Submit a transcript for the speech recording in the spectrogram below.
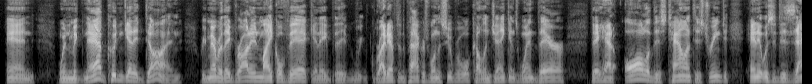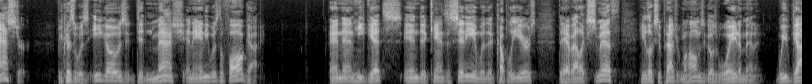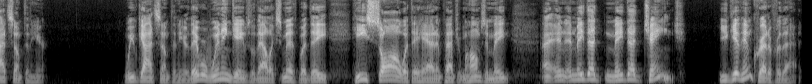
And when McNabb couldn't get it done, remember they brought in Michael Vick, and they, they right after the Packers won the Super Bowl, Cullen Jenkins went there. They had all of this talent, this dream, and it was a disaster because it was egos, it didn't mesh, and Andy was the fall guy. And then he gets into Kansas City, and within a couple of years, they have Alex Smith. He looks at Patrick Mahomes and goes, "Wait a minute, we've got something here. We've got something here." They were winning games with Alex Smith, but they he saw what they had in Patrick Mahomes and made uh, and, and made that made that change. You give him credit for that.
